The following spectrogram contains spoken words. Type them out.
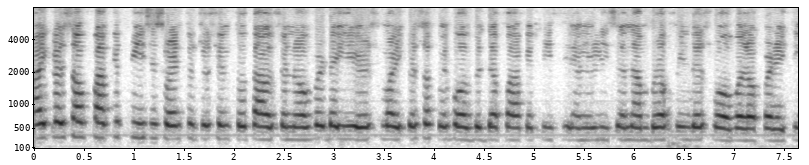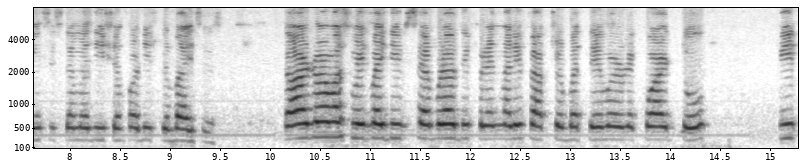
Microsoft Pocket PCs were introduced in 2000. Over the years, Microsoft evolved the Pocket PC and released a number of Windows Mobile operating system editions for these devices. The hardware was made by several different manufacturers, but they were required to meet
